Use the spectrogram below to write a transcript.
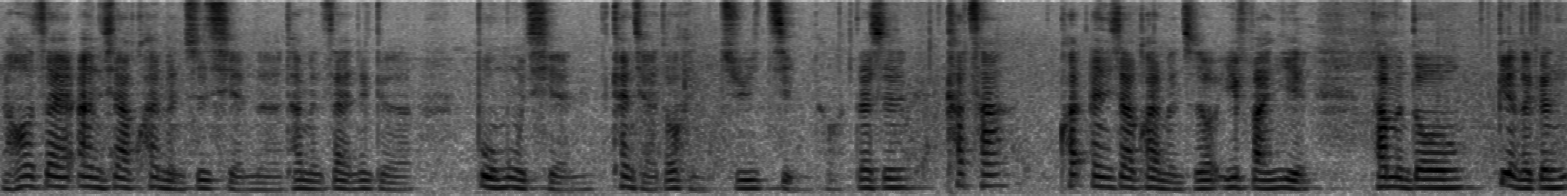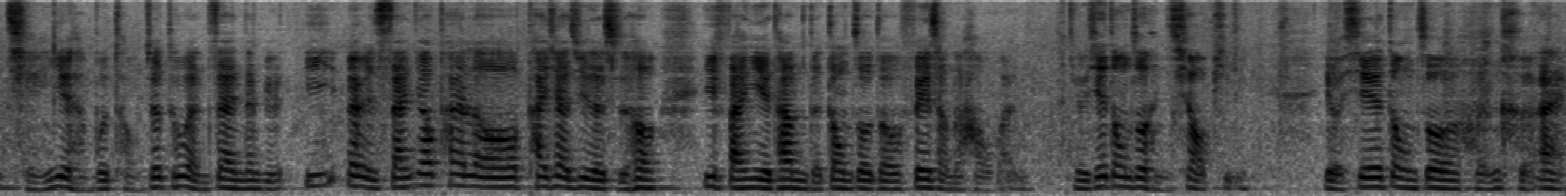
然后在按下快门之前呢，他们在那个布幕前看起来都很拘谨哈，但是咔嚓快按下快门之后一翻页。他们都变得跟前一页很不同，就突然在那个一二三要拍喽，拍下去的时候，一翻页，他们的动作都非常的好玩，有些动作很俏皮，有些动作很可爱，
